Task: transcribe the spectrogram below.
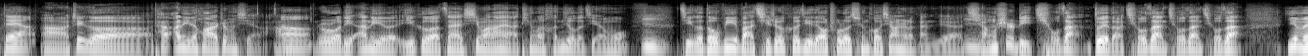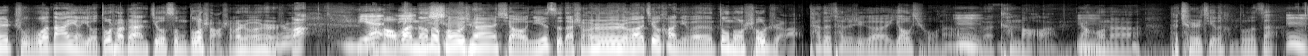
对呀、啊，这个他安利的话是这么写的啊嗯，若若里安利了一个在喜马拉雅听了很久的节目，嗯，几个逗逼把汽车科技聊出了群口相声的感觉，嗯强势地求赞，对的，求赞，求赞，求赞，因为主播答应有多少赞就送多少，什么什么什么什么，你别。然后万能的朋友圈，小女子的什么什么什么，就靠你们动动手指了。他的他的这个要求呢，嗯我们看到了，然后呢，他确实集了很多的赞，嗯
